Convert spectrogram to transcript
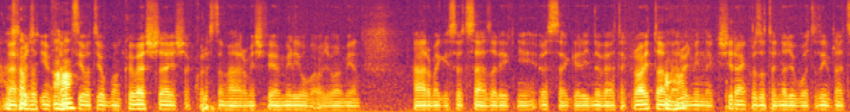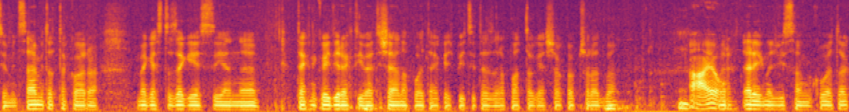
ezt mert hogy tudtam. inflációt jobban kövesse, és akkor aztán 3,5 millióval, vagy valamilyen 3,5%-nyi összeggel így növeltek rajta, Aha. mert hogy mindenki siránkozott, hogy nagyobb volt az infláció, mint számítottak arra, meg ezt az egész ilyen technikai direktívát is elnapolták egy picit ezzel a pattogással kapcsolatban Ah, jó. mert elég nagy visszhangok voltak.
